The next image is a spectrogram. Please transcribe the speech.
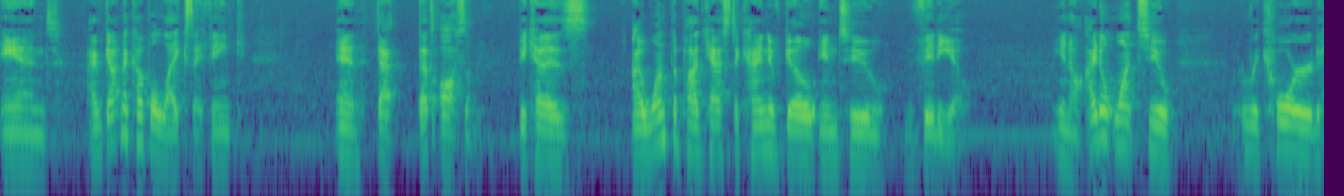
And I've gotten a couple likes, I think, and that that's awesome because I want the podcast to kind of go into video. You know, I don't want to record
